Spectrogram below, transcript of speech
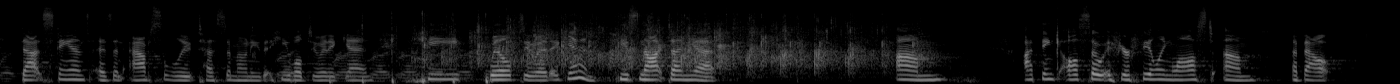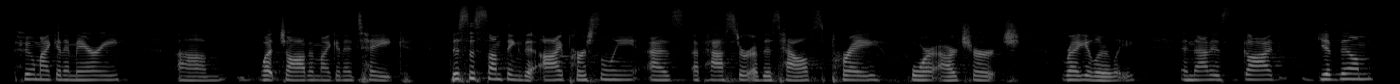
right. that stands as an absolute testimony that he right. will do it again. Right. He will do it again. He's not done yet. Um, I think also if you're feeling lost um, about who am I going to marry, um, what job am I going to take, this is something that I personally, as a pastor of this house, pray for our church regularly. And that is God, give them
